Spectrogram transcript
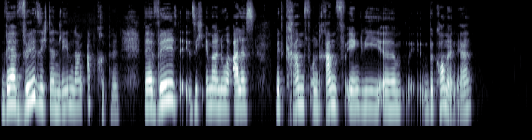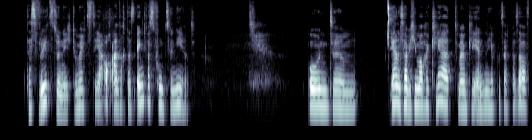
wer will sich denn Leben lang abkrüppeln? Wer will sich immer nur alles mit Krampf und Rampf irgendwie ähm, bekommen, ja? Das willst du nicht. Du möchtest ja auch einfach, dass irgendwas funktioniert. Und ähm, ja, das habe ich ihm auch erklärt, meinem Klienten. Ich habe gesagt, pass auf,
